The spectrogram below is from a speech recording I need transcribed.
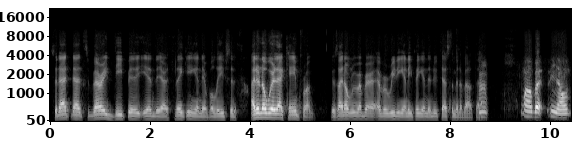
so that that's very deep in, their thinking and their beliefs. And I don't know where that came from because I don't remember ever reading anything in the New Testament about that. Mm. Well, but you know,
